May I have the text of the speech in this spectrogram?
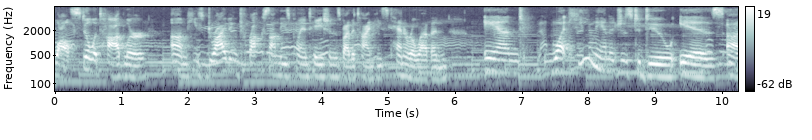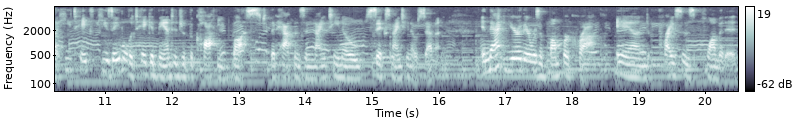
while still a toddler. Um, he's driving trucks on these plantations by the time he's 10 or 11. And what he manages to do is uh, he takes he's able to take advantage of the coffee bust that happens in 1906 1907 in that year there was a bumper crop and prices plummeted.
